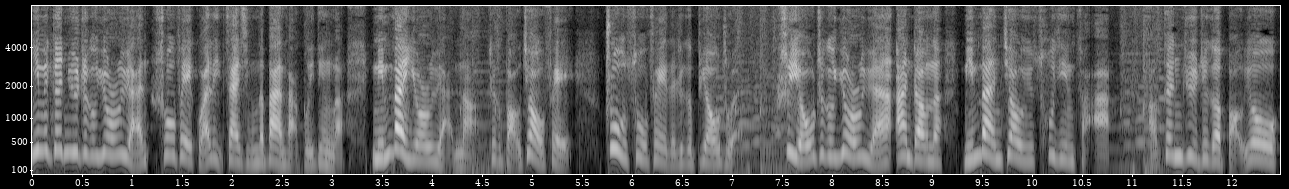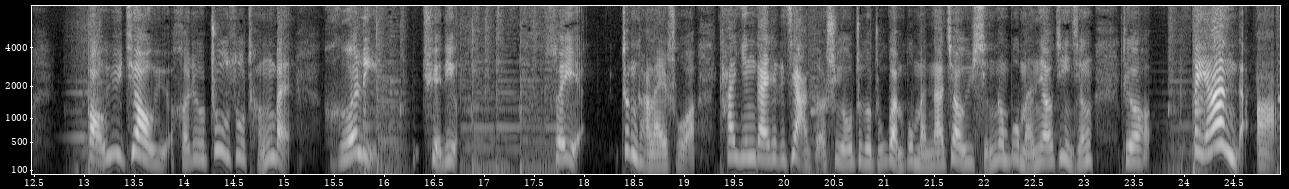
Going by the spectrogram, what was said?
因为根据这个幼儿园收费管理暂行的办法规定了，民办幼儿园呢，这个保教费、住宿费的这个标准，是由这个幼儿园按照呢《民办教育促进法》啊，根据这个保幼、保育教育和这个住宿成本合理确定。所以正常来说，它应该这个价格是由这个主管部门呢，教育行政部门要进行这个备案的啊。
